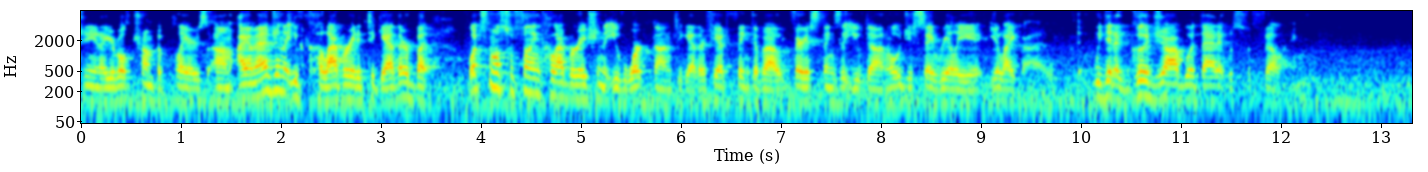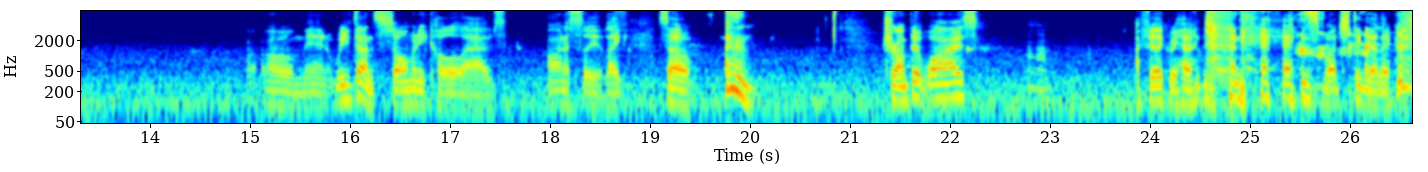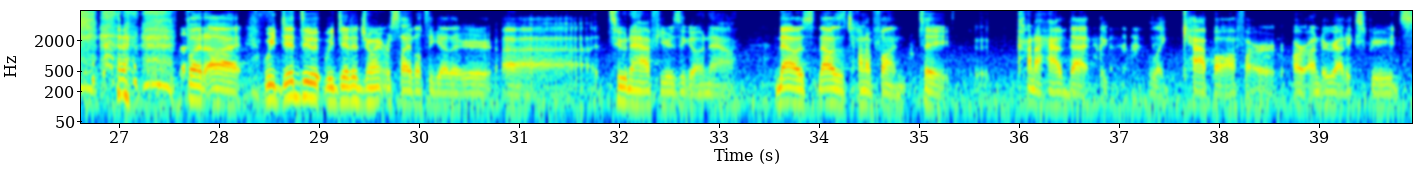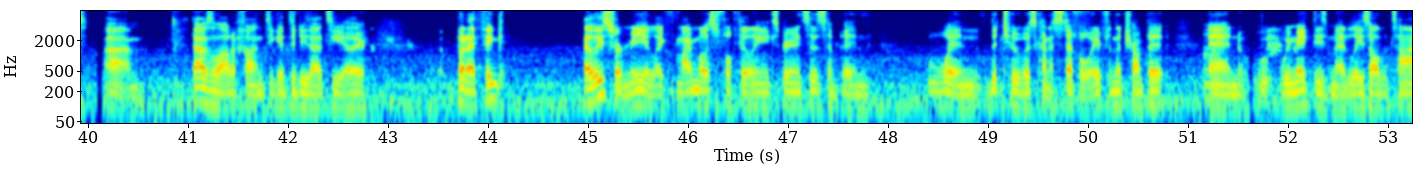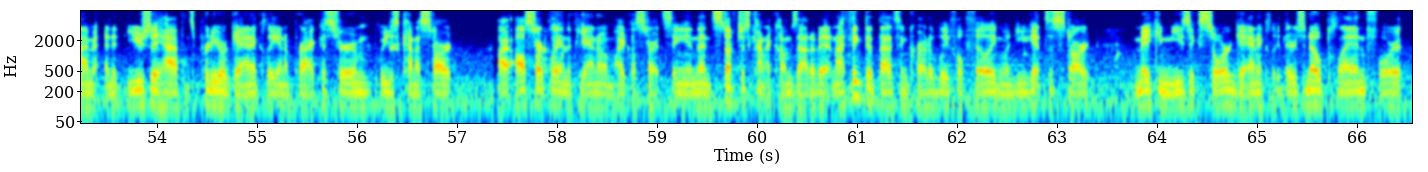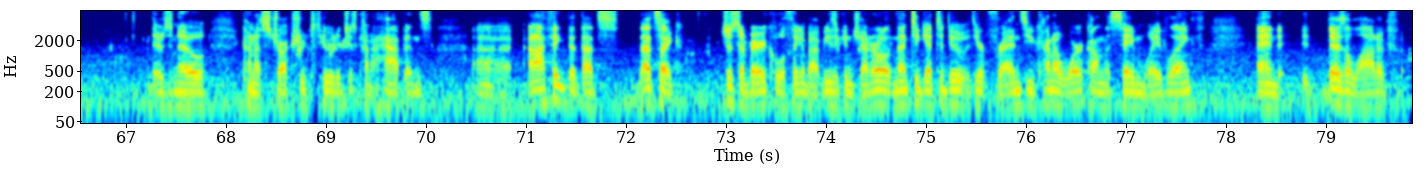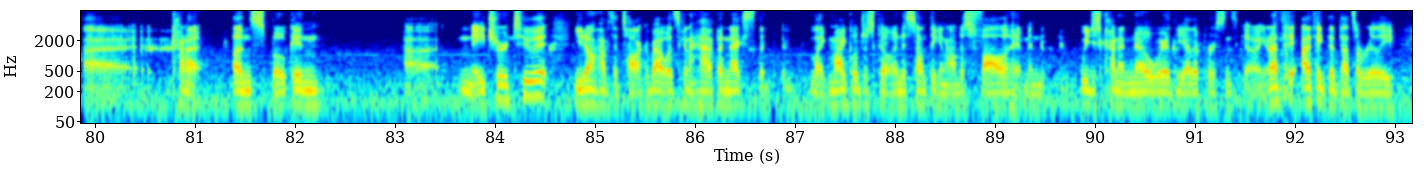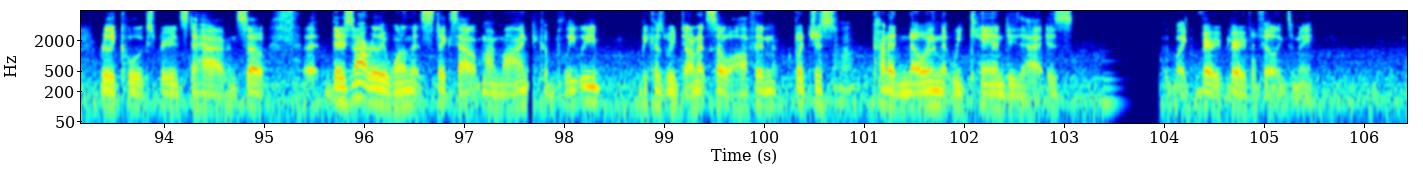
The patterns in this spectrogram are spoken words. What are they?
you know, you're both trumpet players. Um, I imagine that you've collaborated together, but what's the most fulfilling collaboration that you've worked on together? If you had to think about various things that you've done, what would you say really you're like, uh, we did a good job with that. It was fulfilling. Oh man, we've done so many collabs. Honestly, like so trumpet wise. I feel like we haven't done as much together. but uh we did do we did a joint recital together uh two and a half years ago now. That was that was a ton of fun to kind of have that like cap off our our undergrad experience. Um that was a lot of fun to get to do that together. But I think at least for me, like my most fulfilling experiences have been when the two of us kind of step away from the trumpet Mm. and w- we make these medleys all the time and it usually happens pretty organically in a practice room. We just kind of start I- i'll start playing the piano and michael starts singing and then stuff just kind of comes out of it. And i think that that's incredibly fulfilling when you get to start making music so organically. There's no plan for it. There's no kind of structure to it. It just kind of happens. Uh, and i think that that's that's like just a very cool thing about music in general. And then to get to do it with your friends you kind of work on the same wavelength and it, there's a lot of uh, kind of unspoken uh, nature to it. You don't have to talk about what's going to happen next. That like michael just go into something and i'll just follow him and we just kind of know where the other person's going. And i think i think that that's a really really cool experience to have. And so uh, there's not really one that sticks out in my mind completely because we've done it so often but just Mhm. kind of knowing that we can do that is like very very fulfilling to me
